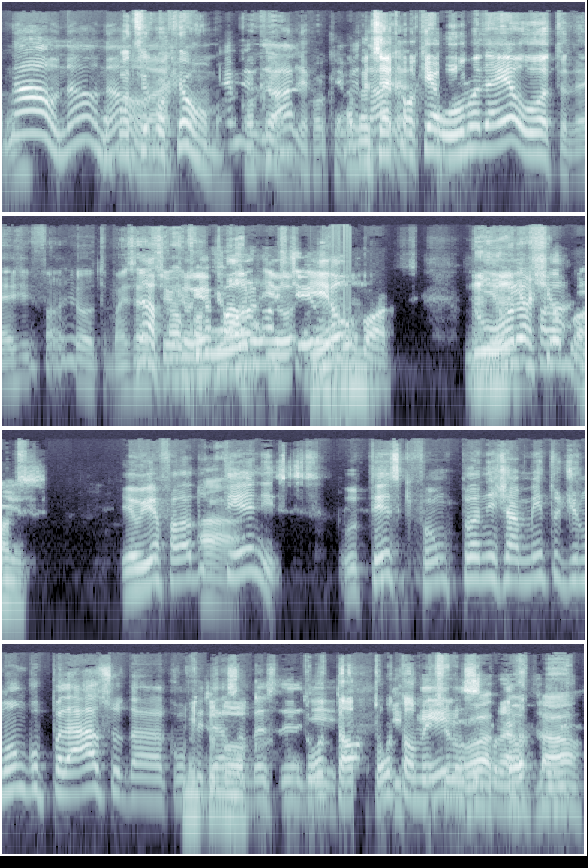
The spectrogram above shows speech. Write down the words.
Não, não, não. Pode ser é- qualquer uma. qualquer qualquer medalha, qualquer Mas se é medalha. qualquer uma, daí é outra, né? A gente fala de outra. Mas Não, o eu ia falar- ouro, eu- achei eu- o boxe. No eu ouro, ia eu achei o boxe. Isso. Eu ia falar do Ah. tênis. O tênis, que foi um planejamento de longo prazo da Confederação. Brasileira de Total, totalmente longo prazo. total.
